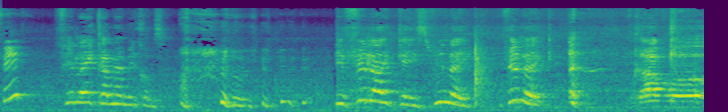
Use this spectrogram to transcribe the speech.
fais. Fais like à mamie comme ça. Et fais like, Caïs, fais like. Fais like. Bravo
